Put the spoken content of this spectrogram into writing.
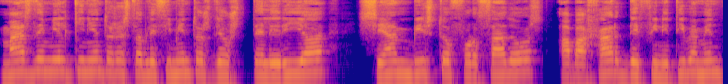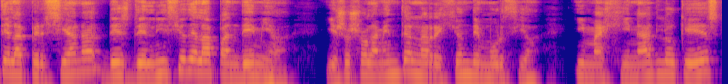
Más de 1.500 establecimientos de hostelería se han visto forzados a bajar definitivamente la persiana desde el inicio de la pandemia, y eso solamente en la región de Murcia. Imaginad lo que es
